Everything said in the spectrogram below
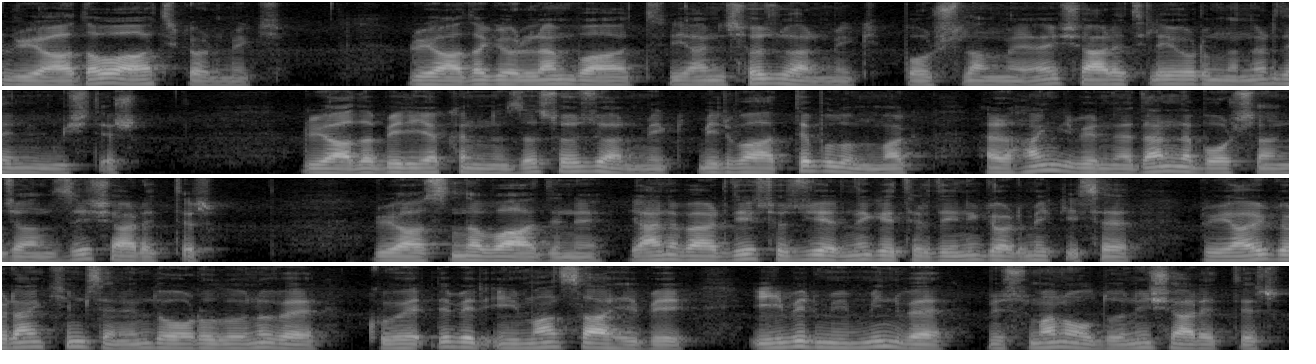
Rüyada vaat görmek. Rüyada görülen vaat yani söz vermek, borçlanmaya işaret ile yorumlanır denilmiştir. Rüyada bir yakınınıza söz vermek, bir vaatte bulunmak herhangi bir nedenle borçlanacağınızı işarettir. Rüyasında vaadini yani verdiği sözü yerine getirdiğini görmek ise rüyayı gören kimsenin doğruluğunu ve kuvvetli bir iman sahibi, iyi bir mümin ve Müslüman olduğunu işarettir.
